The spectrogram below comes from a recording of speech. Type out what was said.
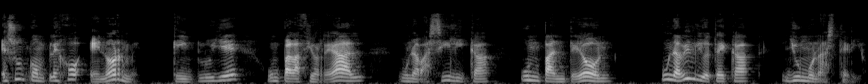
Es un complejo enorme, que incluye un palacio real, una basílica, un panteón, una biblioteca y un monasterio.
